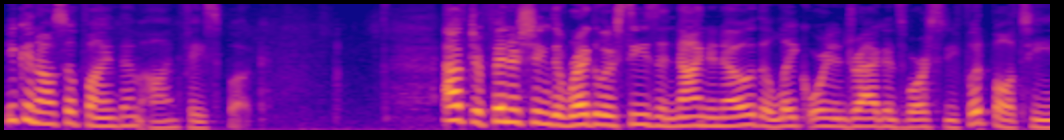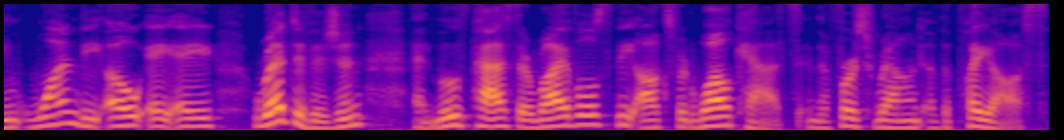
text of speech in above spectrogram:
You can also find them on Facebook. After finishing the regular season 9-0, the Lake Orion Dragons varsity football team won the OAA Red Division and moved past their rivals, the Oxford Wildcats, in the first round of the playoffs.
